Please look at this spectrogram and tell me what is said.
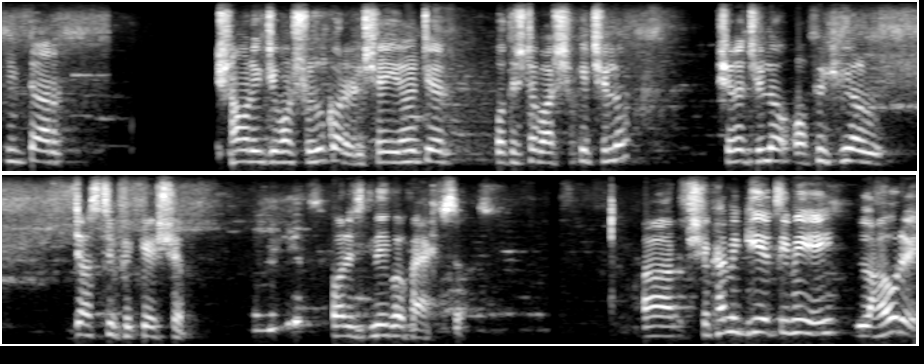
তিনি তার সামরিক জীবন শুরু করেন, সেই ইউনিটের প্রতিষ্ঠা বার্ষিকী ছিল। সেটা ছিল official justification for his leave of action আর সেখানে গিয়ে তিনি লাহোরে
